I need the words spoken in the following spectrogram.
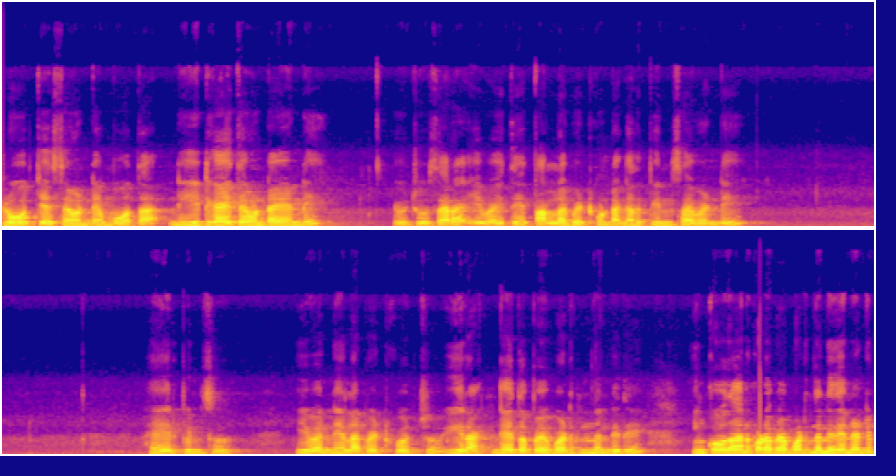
క్లోజ్ చేసామంటే మూత నీట్గా అయితే ఉంటాయండి. ఇవి చూసారా? ఇవైతే తల్ల పెట్టుకుంటాం కదా పిన్స్ అవండి. హెయిర్ పిన్స్ ఇవన్నీ ఇలా పెట్టుకోవచ్చు. ఈ రకంగా అయితే ఉపయోగపడుతుందండి ఇది. ఇంకో దానికి కూడా ఉపయోగపడుతుంది ఏంటంటే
